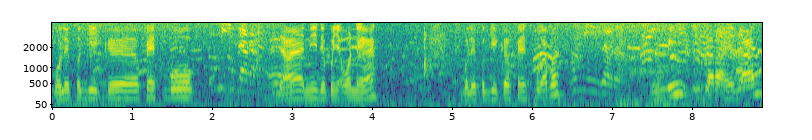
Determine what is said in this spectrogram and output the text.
boleh pergi ke Facebook. Umi Izara. Ya, ni dia punya owner eh. Boleh pergi ke Facebook apa? Umi Izara. Umi Izara Hezan.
